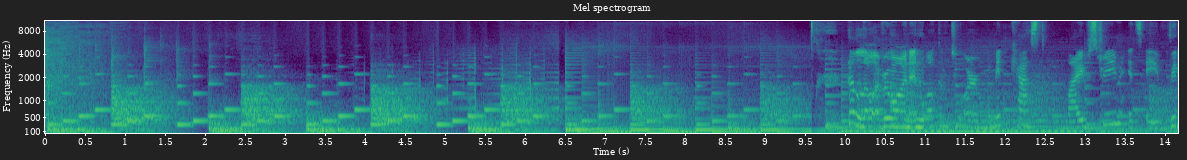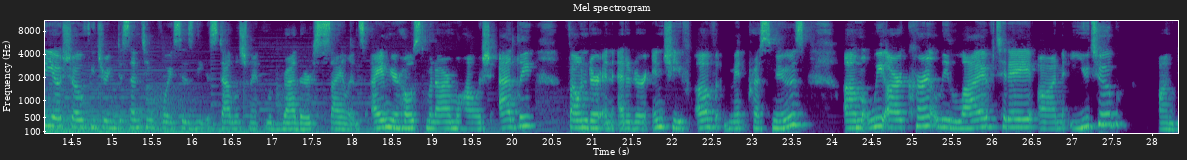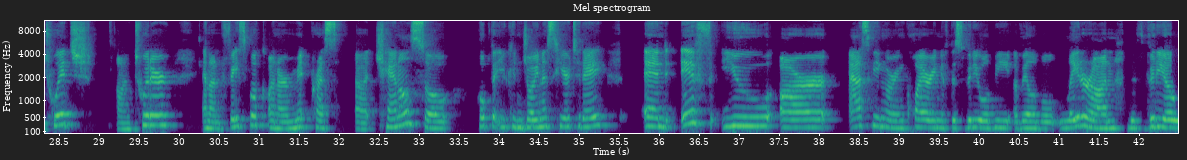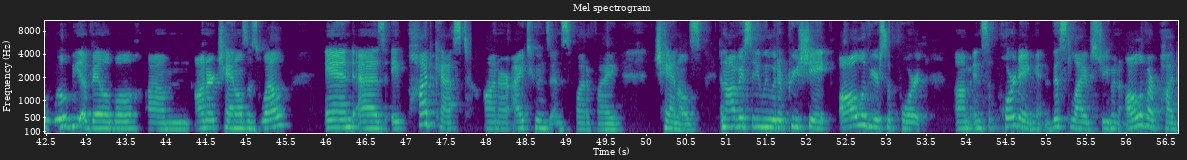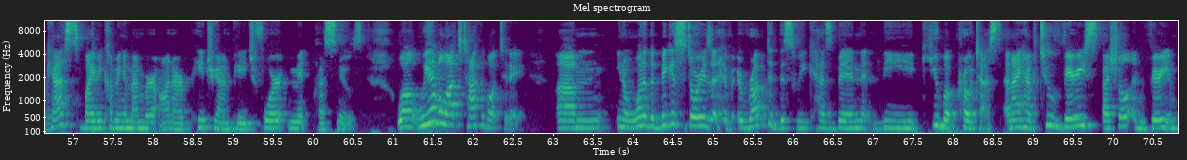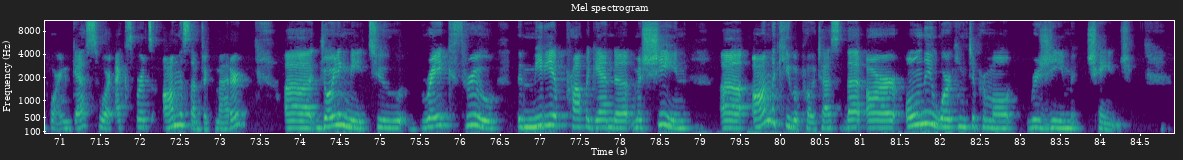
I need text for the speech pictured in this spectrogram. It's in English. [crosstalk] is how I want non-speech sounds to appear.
Hello, everyone, and welcome to our MintCast live stream. It's a video show featuring dissenting voices the establishment would rather silence. I am your host, Manar Mohawish Adley, founder and editor in chief of Mint Press News. Um, we are currently live today on YouTube, on Twitch, on Twitter, and on Facebook on our Mint Press uh, channels. So, hope that you can join us here today. And if you are asking or inquiring if this video will be available later on, this video will be available um, on our channels as well and as a podcast on our iTunes and Spotify channels. And obviously, we would appreciate all of your support um, in supporting this live stream and all of our podcasts by becoming a member on our Patreon page for Mint Press News. Well, we have a lot to talk about today. Um, you know, one of the biggest stories that have erupted this week has been the Cuba protests. And I have two very special and very important guests who are experts on the subject matter uh, joining me to break through the media propaganda machine uh, on the Cuba protests that are only working to promote regime change.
